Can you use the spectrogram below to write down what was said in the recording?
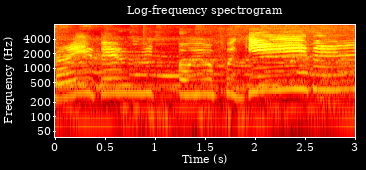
Very for your forgiven.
